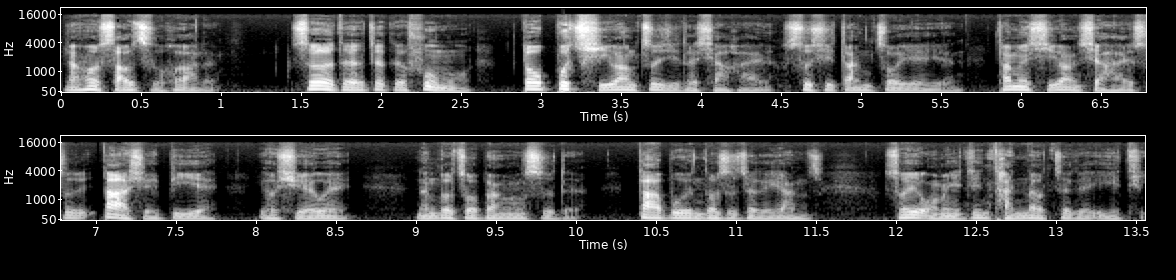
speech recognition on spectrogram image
然后少子化了，所有的这个父母都不期望自己的小孩是去当作业员，他们希望小孩是大学毕业有学位，能够坐办公室的，大部分都是这个样子。所以我们已经谈到这个议题。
